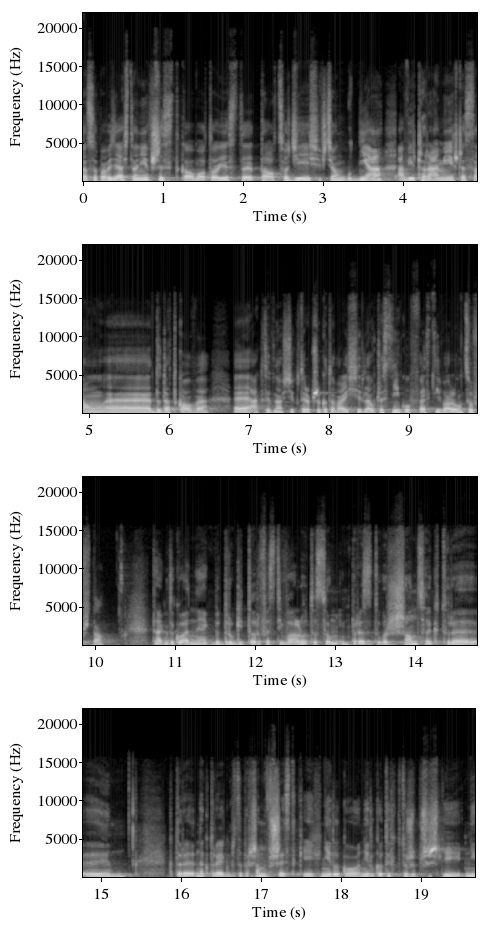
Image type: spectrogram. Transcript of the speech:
To, co powiedziałaś, to nie wszystko, bo to jest e, to, co dzieje się w ciągu dnia, a wieczorami jeszcze są e, dodatkowe e, aktywności, które przygotowaliście dla uczestników festiwalu. Cóż to? Tak, dokładnie. Jakby drugi tor festiwalu to są imprezy towarzyszące, które, które, na które jakby zapraszamy wszystkich, nie tylko, nie tylko tych, którzy przyszli, nie,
